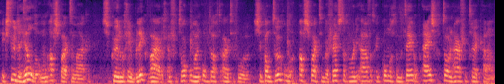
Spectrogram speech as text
Ik stuurde Hilde om een afspraak te maken. Ze keurde me geen blik waardig en vertrok om mijn opdracht uit te voeren. Ze kwam terug om de afspraak te bevestigen voor die avond en kondigde meteen op ijzige toon haar vertrek aan.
